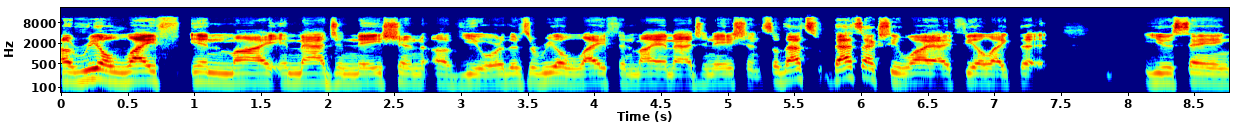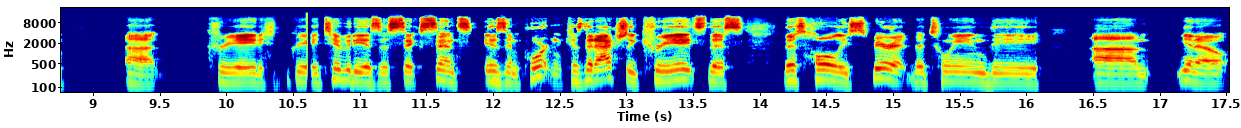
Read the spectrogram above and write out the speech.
a real life in my imagination of you or there's a real life in my imagination. So that's that's actually why i feel like that you saying uh, create creativity as a sixth sense is important because it actually creates this this holy spirit between the um, you know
